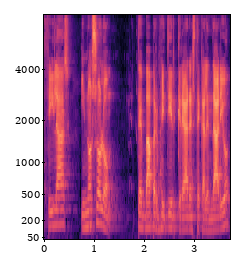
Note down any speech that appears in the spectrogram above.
filas. Y no solo te va a permitir crear este calendario,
